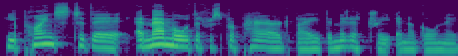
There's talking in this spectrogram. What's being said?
He points to the a memo that was prepared by the military in Ogoni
